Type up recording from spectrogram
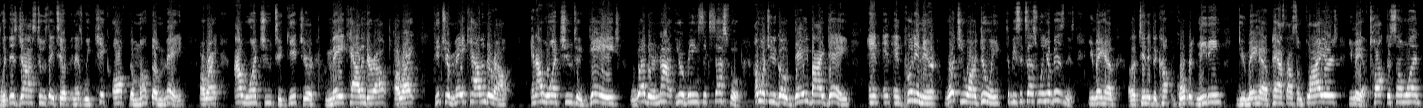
with this Jah's Tuesday tip, and as we kick off the month of May, all right, I want you to get your May calendar out, all right? Get your May calendar out, and I want you to gauge whether or not you're being successful. I want you to go day by day and, and, and put in there what you are doing to be successful in your business. You may have attended the corporate meeting. You may have passed out some flyers. You may have talked to someone.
